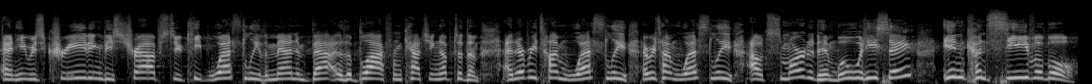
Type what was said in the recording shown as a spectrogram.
And he was creating these traps to keep Westley, the man in ba- the black, from catching up to them. And every time Westley, every time Westley outsmarted him, what would he say? Inconceivable.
